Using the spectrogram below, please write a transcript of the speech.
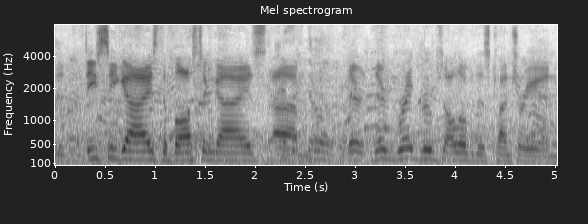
the, the DC guys, the Boston guys. Um, they're they're great groups all over this country, and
